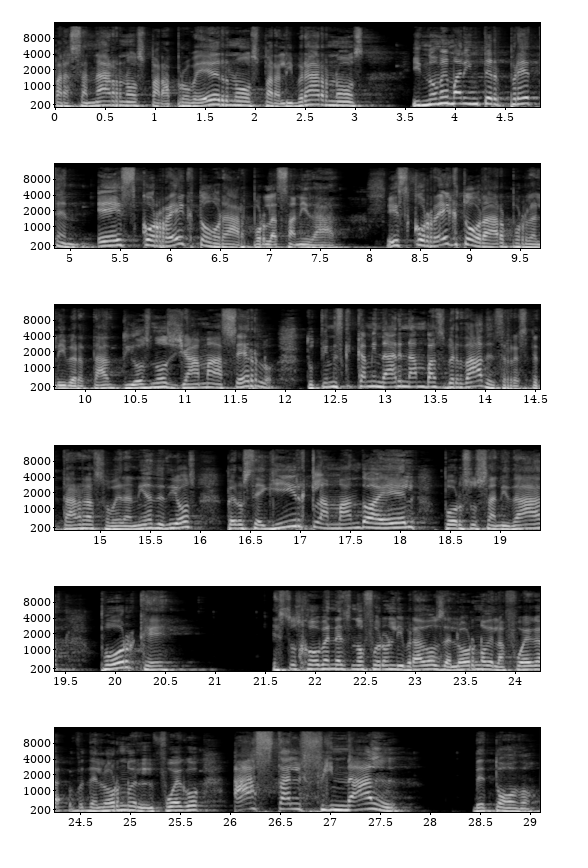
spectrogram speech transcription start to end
para sanarnos, para proveernos, para librarnos. Y no me malinterpreten, es correcto orar por la sanidad. Es correcto orar por la libertad. Dios nos llama a hacerlo. Tú tienes que caminar en ambas verdades, respetar la soberanía de Dios, pero seguir clamando a Él por su sanidad, porque estos jóvenes no fueron librados del horno, de la del horno del fuego hasta el final de todo.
